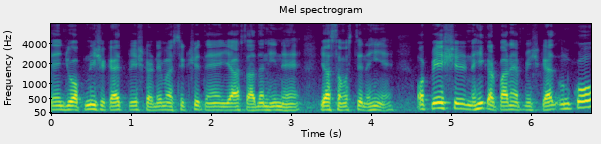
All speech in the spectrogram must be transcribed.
जो अपनी शिकायत पेश करने में अशिक्षित हैं या साधनहीन हैं या समझते नहीं हैं और पेश नहीं कर पा रहे हैं अपनी शिकायत, उनको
